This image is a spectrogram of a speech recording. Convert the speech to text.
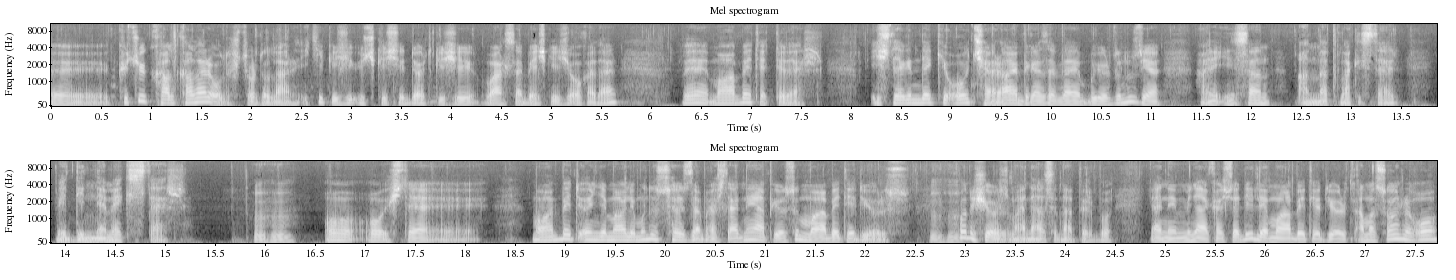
Ee, küçük halkalar oluşturdular. İki kişi, üç kişi, dört kişi varsa beş kişi o kadar. Ve muhabbet ettiler. İşlerindeki o çera biraz evvel buyurdunuz ya hani insan anlatmak ister ve dinlemek ister. Hı hı. O, o işte e, muhabbet önce malumunuz sözle başlar. Ne yapıyorsun? Muhabbet ediyoruz. Hı hı. Konuşuyoruz manasındadır bu. Yani münakaşa değil de muhabbet ediyoruz. Ama sonra o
